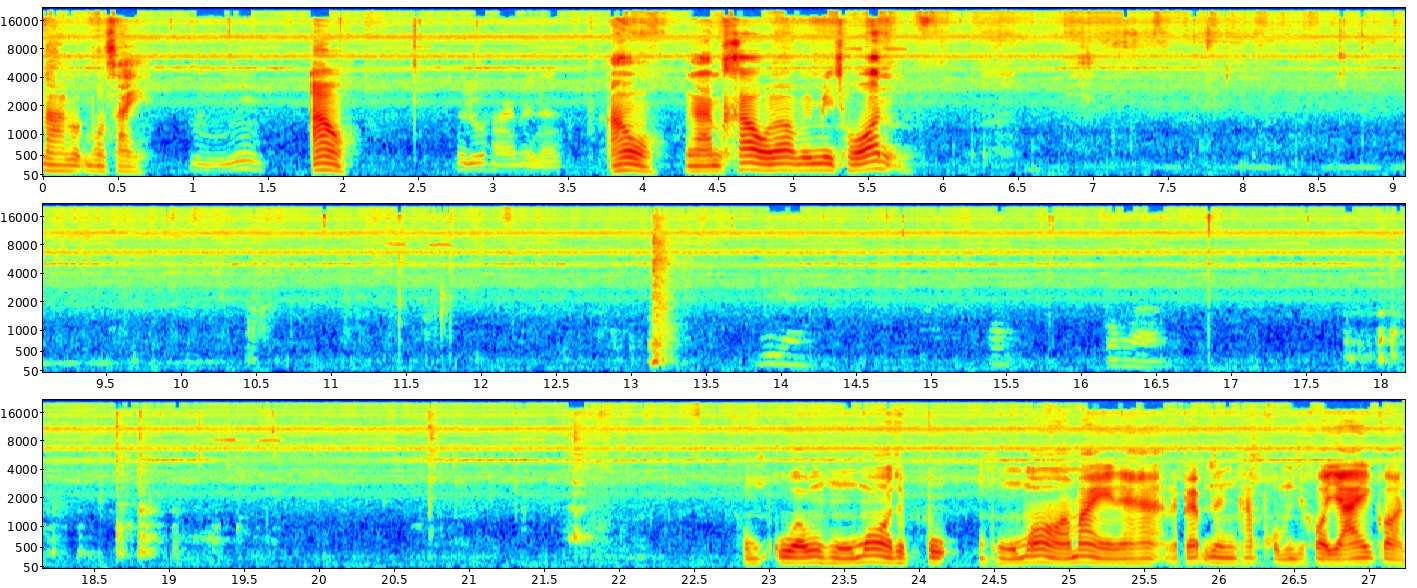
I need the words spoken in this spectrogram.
หน้ารถมอเตอร์ไซค์อืมเอ้า ไม่รู้หายไปไหนเอ้างานเข้าแล้วไม่มีช้อน นี่ไงต้องล้าง ผมกลัวว่าหูหม้อจะปุหูหม้อไหมนะฮะเดี๋ยวแป๊บหนึ่งครับ ผมจะขอย้ายก่อน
